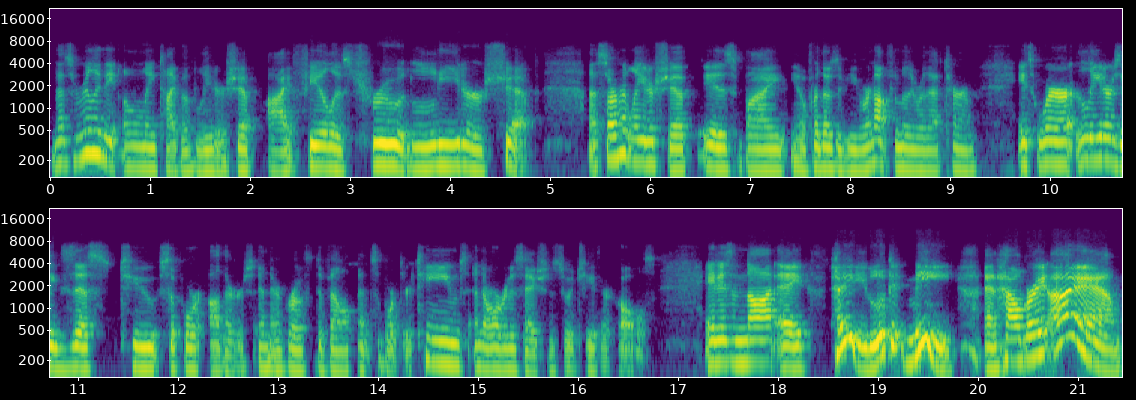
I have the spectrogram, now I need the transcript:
That's really the only type of leadership I feel is true leadership. Uh, servant leadership is by, you know, for those of you who are not familiar with that term, it's where leaders exist to support others in their growth, development, support their teams and their organizations to achieve their goals. It is not a, hey, look at me and how great I am.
